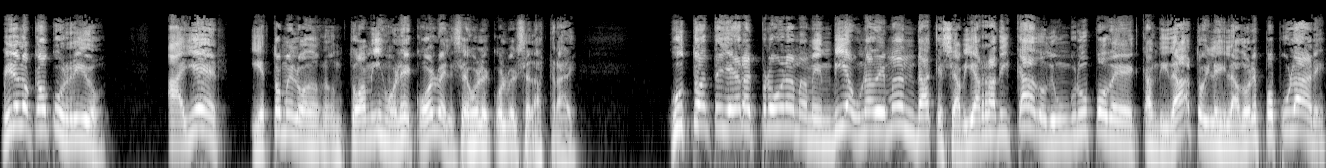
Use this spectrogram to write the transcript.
Mire lo que ha ocurrido. Ayer, y esto me lo anotó a mi Jorge Colbert, ese Jorge Colbert se las trae. Justo antes de llegar al programa me envía una demanda que se había radicado de un grupo de candidatos y legisladores populares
